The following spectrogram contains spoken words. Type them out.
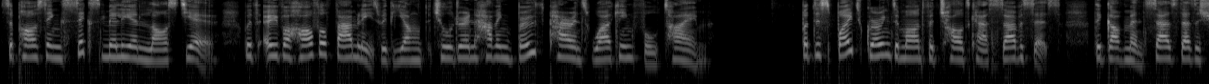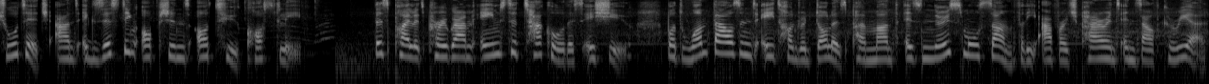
surpassing 6 million last year, with over half of families with young children having both parents working full time. But despite growing demand for childcare services, the government says there's a shortage and existing options are too costly. This pilot program aims to tackle this issue, but $1,800 per month is no small sum for the average parent in South Korea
